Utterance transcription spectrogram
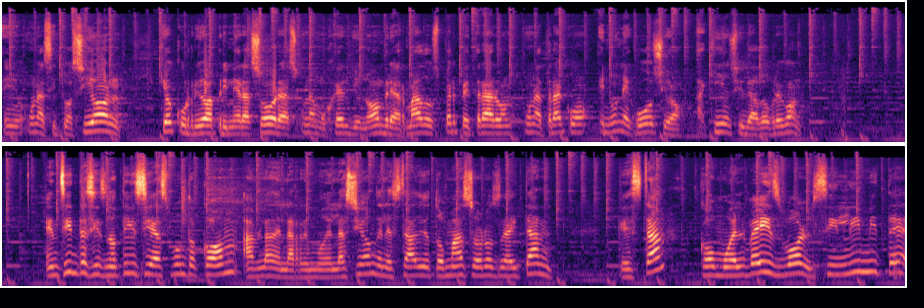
eh, una situación que ocurrió a primeras horas. Una mujer y un hombre armados perpetraron un atraco en un negocio aquí en Ciudad Obregón. En síntesisnoticias.com habla de la remodelación del estadio Tomás Oros Gaitán, que está como el béisbol, sin límite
